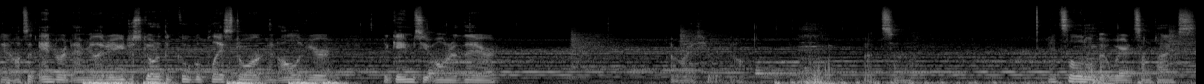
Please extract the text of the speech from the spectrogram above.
You know, it's an Android emulator. You just go to the Google Play Store and all of your... The games you own are there. Alright, here we go. But, uh... It's a little bit weird sometimes.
